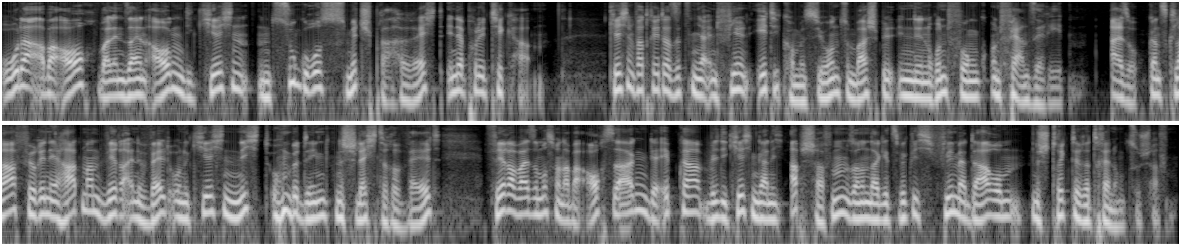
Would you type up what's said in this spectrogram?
Oder aber auch, weil in seinen Augen die Kirchen ein zu großes Mitspracherecht in der Politik haben. Kirchenvertreter sitzen ja in vielen Ethikkommissionen, zum Beispiel in den Rundfunk- und Fernsehräten. Also, ganz klar, für René Hartmann wäre eine Welt ohne Kirchen nicht unbedingt eine schlechtere Welt. Fairerweise muss man aber auch sagen, der IPCA will die Kirchen gar nicht abschaffen, sondern da geht es wirklich vielmehr darum, eine striktere Trennung zu schaffen.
